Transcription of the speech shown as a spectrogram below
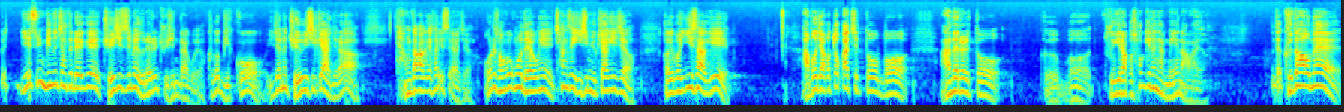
그 예수님 믿는 자들에게 죄 씻음의 은혜를 주신다고요. 그거 믿고 이제는 죄 의식이 아니라 당당하게 서 있어야죠. 오늘 전공부 내용이 창세기 26장이죠. 거기 보면 이삭이 아버지하고 똑같이 또 뭐 아내를 또 그 뭐 두이라고 속이는 장면이 나와요. 근데 그 다음에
